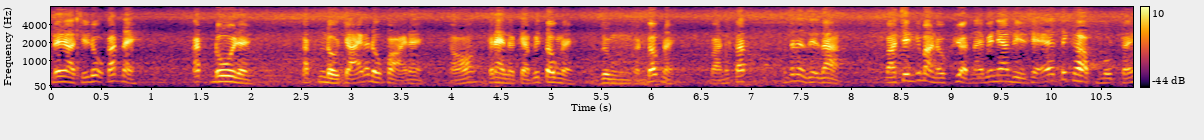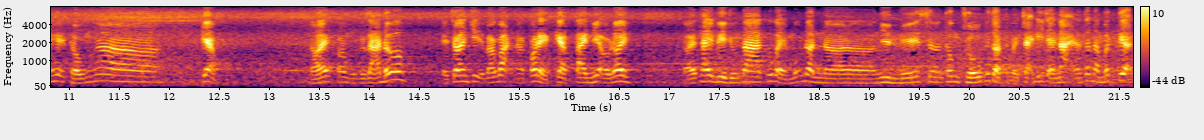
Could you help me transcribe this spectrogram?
Đây là chế độ cắt này cắt đôi này cắt đầu trái cắt đầu phải này. Đó cái này là kẹp bê tông này dừng khẩn cấp này và nó tắt nó rất là dễ dàng. Và trên cái bảng điều khiển này bên em thì sẽ tích hợp một cái hệ thống uh, kẹp. Đấy còn một cái giá đỡ để cho anh chị và các bạn có thể kẹp tài liệu ở đây. Đấy thay vì chúng ta cứ phải mỗi lần uh, nhìn cái thông số kỹ thuật phải chạy đi chạy lại nó rất là bất tiện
